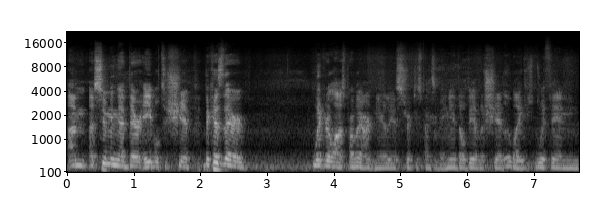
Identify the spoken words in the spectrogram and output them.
I'm assuming that they're able to ship because their liquor laws probably aren't nearly as strict as Pennsylvania. They'll be able to ship like within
